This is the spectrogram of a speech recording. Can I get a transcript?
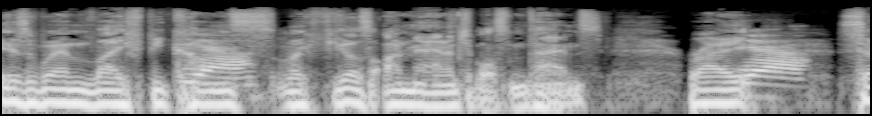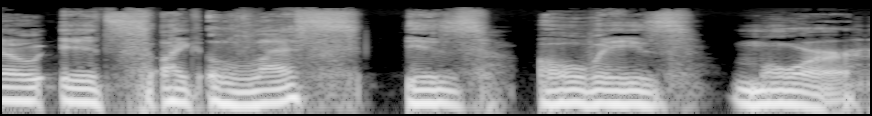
is when life becomes like feels unmanageable sometimes. Right. Yeah. So it's like less is always more.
